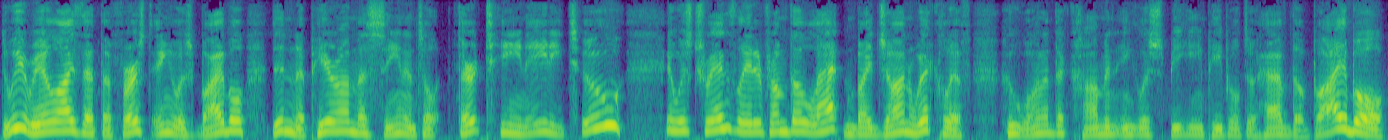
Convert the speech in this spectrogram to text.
Do we realize that the first English Bible didn't appear on the scene until 1382? It was translated from the Latin by John Wycliffe, who wanted the common English speaking people to have the Bible.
